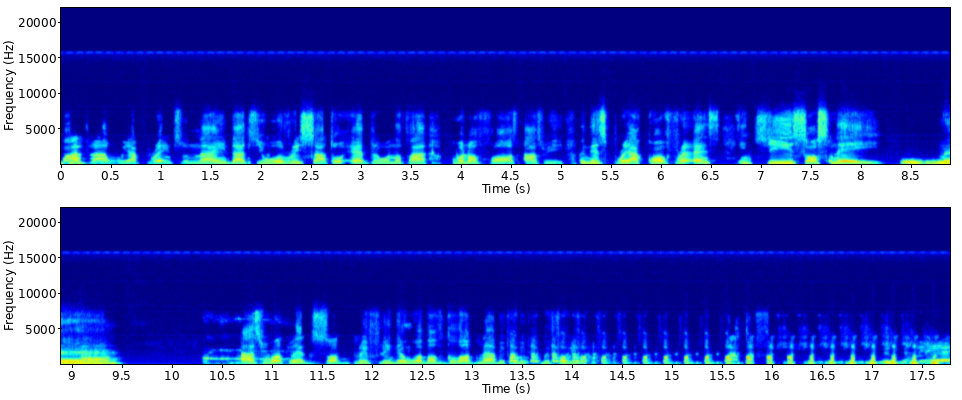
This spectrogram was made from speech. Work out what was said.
Father, we are praying tonight that you will reach out to every one of our one of us as we in this prayer conference in Jesus' name. Amen. As we want to exhort briefly in the word of God now, before we before we, we pray,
